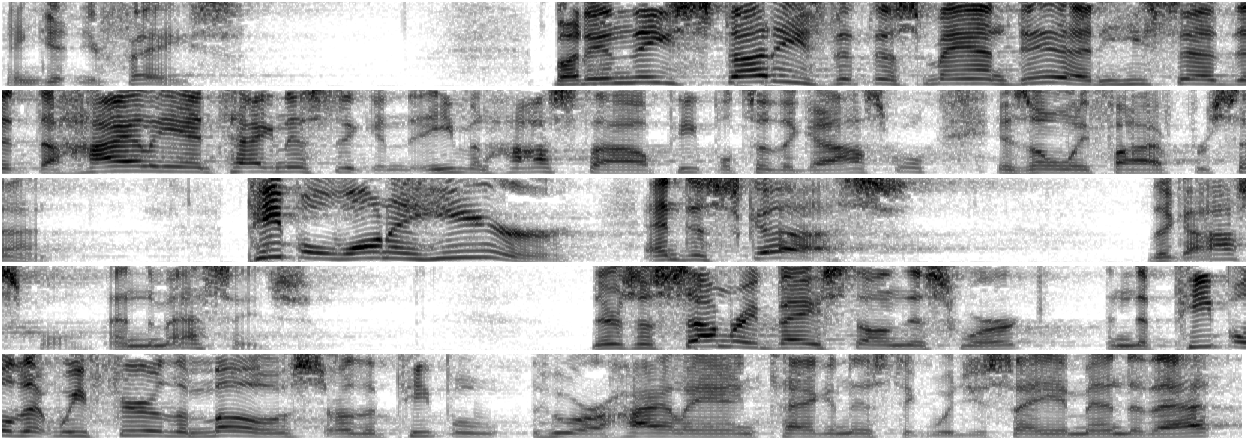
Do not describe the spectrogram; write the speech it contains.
and get in your face. But in these studies that this man did, he said that the highly antagonistic and even hostile people to the gospel is only 5%. People want to hear and discuss the gospel and the message. There's a summary based on this work, and the people that we fear the most are the people who are highly antagonistic. Would you say amen to that?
